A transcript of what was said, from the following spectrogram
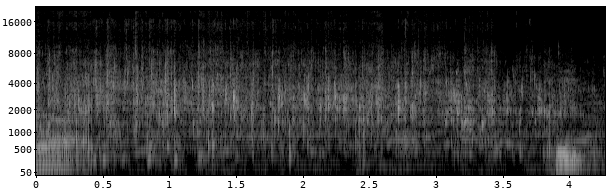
Yan. Okay.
